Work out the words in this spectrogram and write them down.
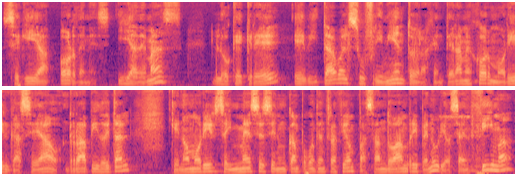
seguía órdenes y además lo que creé evitaba el sufrimiento de la gente. Era mejor morir gaseado rápido y tal que no morir seis meses en un campo de concentración pasando hambre y penuria. O sea, encima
